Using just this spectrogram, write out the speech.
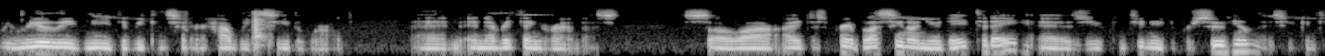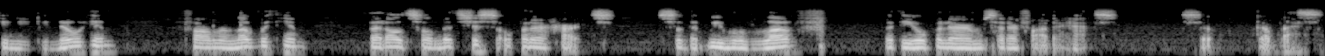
we really need to reconsider how we see the world and, and everything around us. So uh, I just pray blessing on your day today as you continue to pursue Him, as you continue to know Him, fall in love with Him, but also let's just open our hearts so that we will love with the open arms that our Father has. So God bless.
